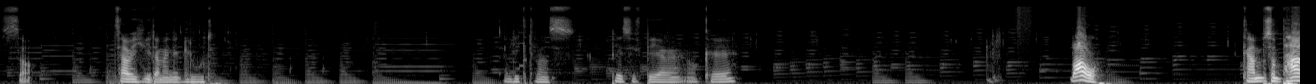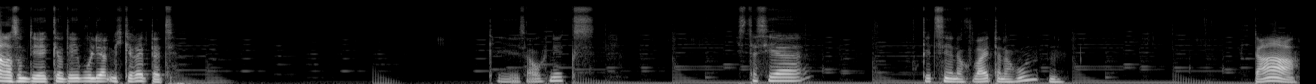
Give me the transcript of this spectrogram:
So. Jetzt habe ich wieder meine Glut. Da liegt was. Pesifbeere, okay. Wow! Kam so ein Paras um die Ecke und Evoli hat mich gerettet. Hier ist auch nichts. Ist das hier... Geht es hier noch weiter nach unten? Da!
